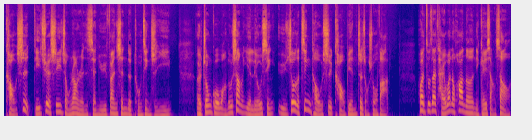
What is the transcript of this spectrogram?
考试的确是一种让人咸鱼翻身的途径之一。而中国网络上也流行“宇宙的尽头是考编”这种说法。换作在台湾的话呢，你可以想象，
